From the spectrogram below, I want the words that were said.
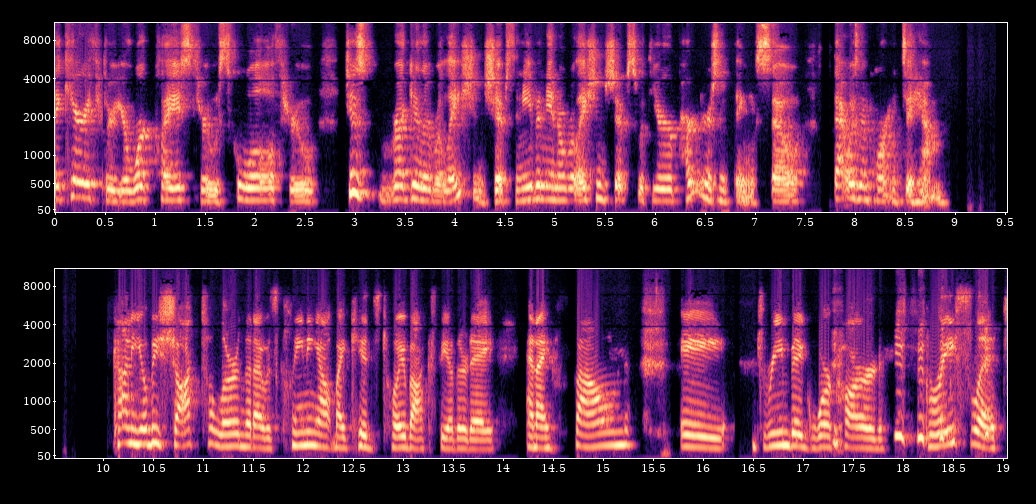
they carry through your workplace, through school, through just regular relationships, and even you know relationships with your partners and things. So that was important to him. Connie, you'll be shocked to learn that I was cleaning out my kid's toy box the other day and I found a dream big, work hard bracelet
